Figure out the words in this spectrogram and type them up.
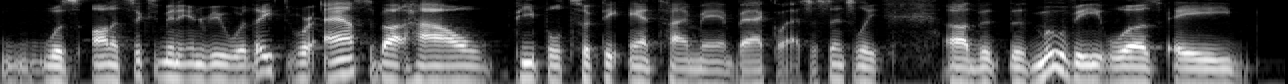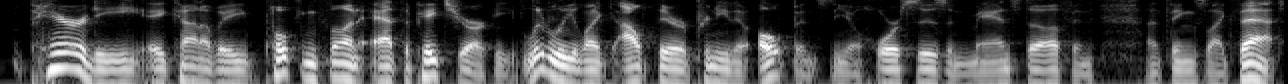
was on a 60 minute interview where they were asked about how people took the anti man backlash. Essentially, uh, the, the movie was a parody, a kind of a poking fun at the patriarchy, literally like out there printing the opens, you know, horses and man stuff and, and things like that.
